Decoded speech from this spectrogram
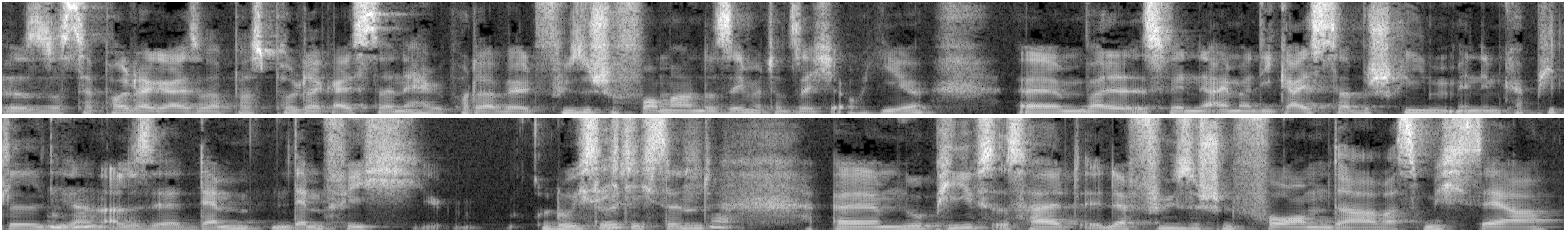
also dass der Poltergeist oder das Poltergeister in der Harry Potter Welt physische Form haben, das sehen wir tatsächlich auch hier, ähm, weil es werden ja einmal die Geister beschrieben in dem Kapitel, die mhm. dann alle sehr dämp dämpfig durchsichtig, durchsichtig sind. Ja. Ähm, nur Peeves ist halt in der physischen Form da, was mich sehr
